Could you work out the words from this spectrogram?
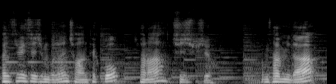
관심 있으신 분은 저한테 꼭 전화 주십시오. 감사합니다.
